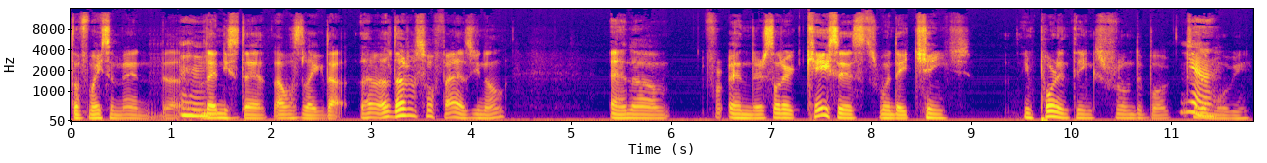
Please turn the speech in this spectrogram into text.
the and Men, the Mhm. Lenny's death. I was like that, that. That was so fast, you know. And um, for, and there's other cases when they change important things from the book to the movie,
